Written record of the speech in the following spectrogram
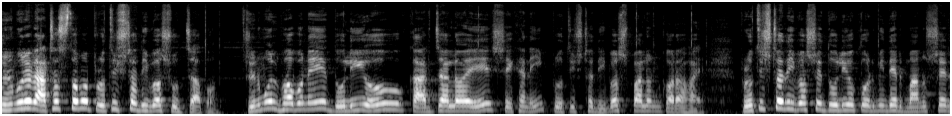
তৃণমূলের আঠাশতম প্রতিষ্ঠা দিবস উদযাপন। তৃণমূল ভবনে দলীয় কার্যালয়ে সেখানেই প্রতিষ্ঠা দিবস পালন করা হয়। প্রতিষ্ঠা দিবসে দলীয় কর্মীদের মানুষের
